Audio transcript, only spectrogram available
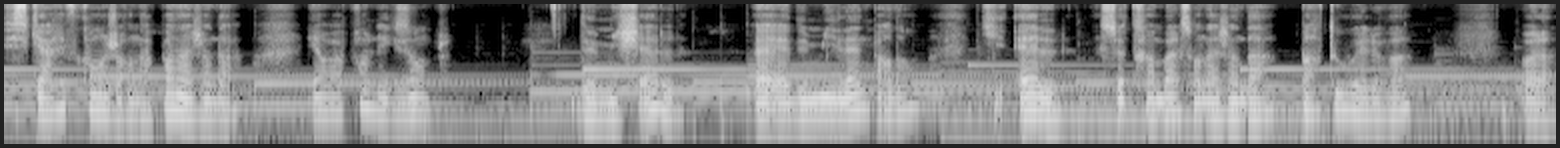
ce qui arrive quand genre on n'a pas d'agenda. Et on va prendre l'exemple de Michel, euh, de Mylène, pardon, qui elle se trimballe son agenda partout où elle va. Voilà,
